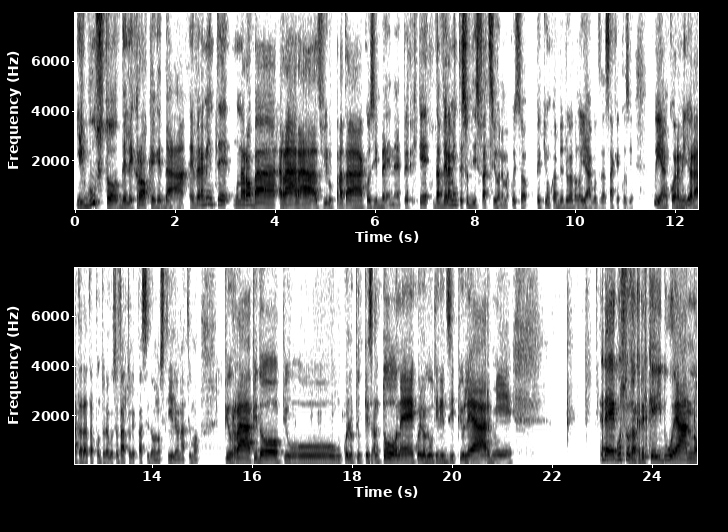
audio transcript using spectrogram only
il gusto delle crocche che dà è veramente una roba rara sviluppata così bene perché dà veramente soddisfazione. Ma questo per chiunque abbia giocato uno Yakuza sa che è così. Qui è ancora migliorata data appunto da questo fatto che passi da uno stile un attimo più rapido, più, quello più pesantone, quello che utilizzi più le armi. Ed è gustoso anche perché i due hanno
